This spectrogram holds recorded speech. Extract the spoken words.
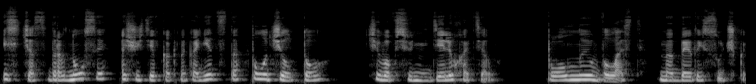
И сейчас содрогнулся, ощутив, как наконец-то получил то, чего всю неделю хотел. Полную власть над этой сучкой.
